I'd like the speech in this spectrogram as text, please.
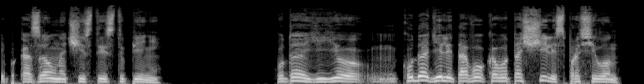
и показал на чистые ступени. «Куда ее... куда дели того, кого тащили?» — спросил он.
